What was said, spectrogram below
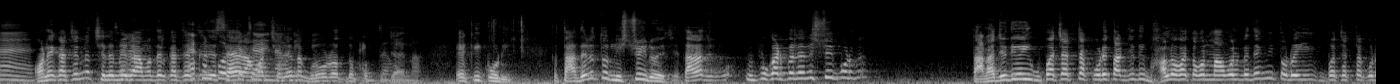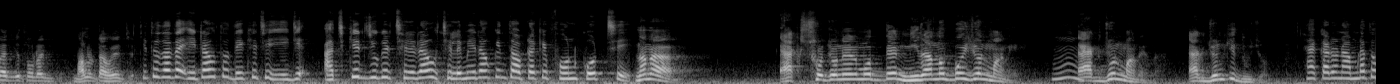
হ্যাঁ। অনেক আছে না ছেলেমেয়েরা আমাদের কাছে আছে যে স্যার আমার ছেলে না। গ্রহরত্ন পড়তে। চায় না। এ কি করি? তো তাদেরও তো নিশ্চয়ই রয়েছে। তারা উপকার পেলে নিশ্চয়ই পড়বে। তারা যদি ওই উপাচারটা করে তার যদি ভালো হয় তখন মা বলবে দেখবি তোর ওই উপাচারটা করে আজকে তোর ভালোটা হয়েছে। কিন্তু দাদা এটাও তো দেখেছি এই যে আজকের যুগের ছেলেরাও ছেলেমেয়েরাও কিন্তু আপনাকে ফোন করছে। না না একশো জনের মধ্যে নিরানব্বই জন মানে। একজন মানে না একজন কি দুজন? হ্যাঁ কারণ আমরা তো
